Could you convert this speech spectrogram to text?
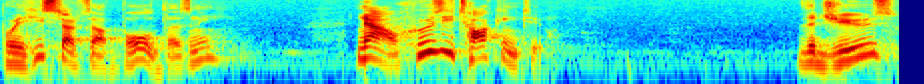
Boy, he starts off bold, doesn't he? Now, who's he talking to? The Jews?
